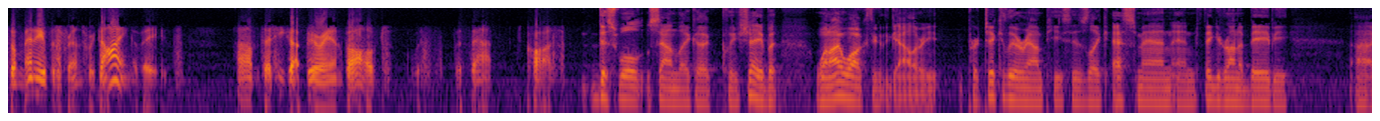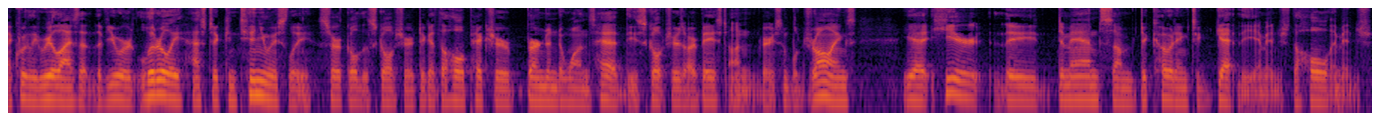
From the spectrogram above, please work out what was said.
so many of his friends were dying of AIDS, um, that he got very involved with, with that cause. This will sound like a cliche, but when I walk through the gallery, particularly around pieces like S-Man and Figure on a Baby, uh, I quickly realized that the viewer literally has to continuously circle the sculpture to get the whole picture burned into one's head. These sculptures are based on very simple drawings, yet here they demand some decoding to get the image, the whole image.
